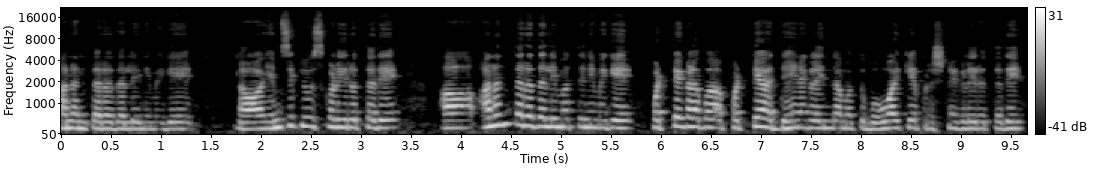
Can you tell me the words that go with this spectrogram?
ಅನಂತರದಲ್ಲಿ ನಿಮಗೆ ಎಂ ಸಿ ಕ್ಯೂಸ್ಗಳು ಇರುತ್ತದೆ. ಅನಂತರದಲ್ಲಿ ಮತ್ತೆ ನಿಮಗೆ ಪಠ್ಯಗಳ ಬ- ಪಠ್ಯ ಅಧ್ಯಯನಗಳಿಂದ ಮತ್ತು ಬಹುಆಯ್ಕೆಯ ಪ್ರಶ್ನೆಗಳಿರುತ್ತದೆ.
